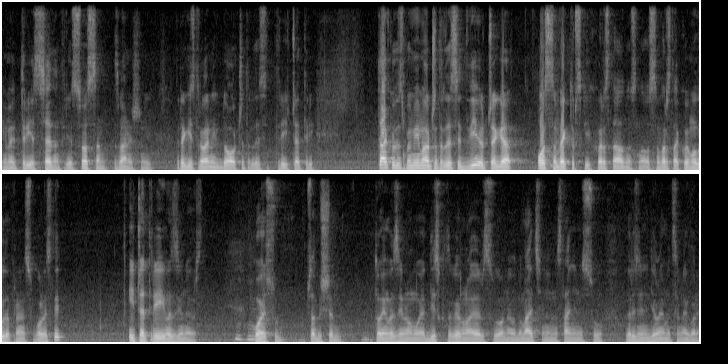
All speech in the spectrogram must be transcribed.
Imaju 37, 38 zvaničnih registrovanih do 43-4. Tako da smo mi imali 42, od čega 8 vektorskih vrsta, odnosno 8 vrsta koje mogu da prenesu bolesti i 4 invazivne vrste, mhm. koje su, sad više to invazivno mu je diskutabilno jer su one odomaćene, nastanjene su u određenim dijelovima Crne Gore.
